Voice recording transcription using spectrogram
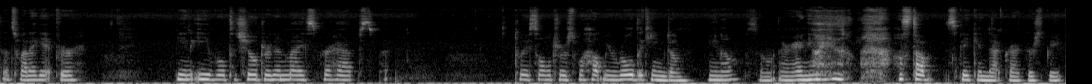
that's what I get for being evil to children and mice, perhaps, but toy soldiers will help me rule the kingdom, you know? So, anyway, I'll stop speaking Nutcracker speak.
